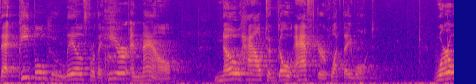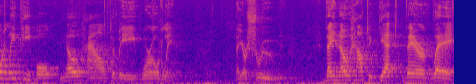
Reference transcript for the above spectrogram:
that people who live for the here and now know how to go after what they want. Worldly people know how to be worldly. They are shrewd. They know how to get their way.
